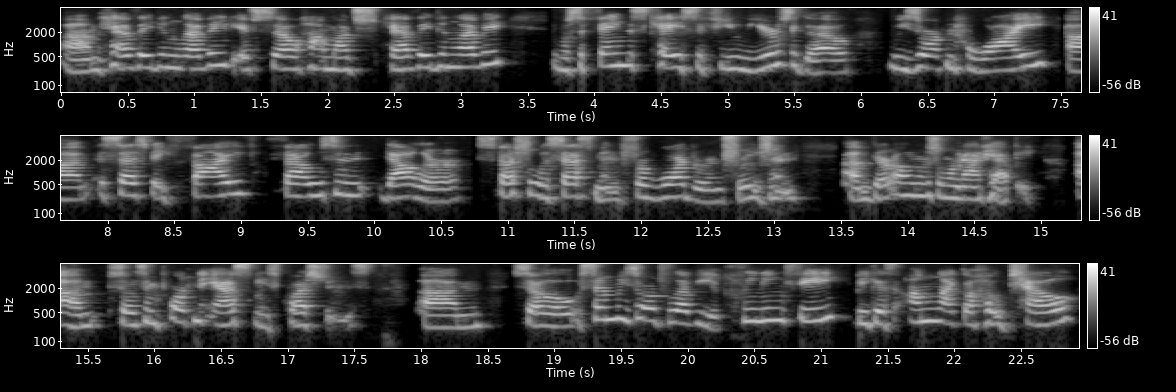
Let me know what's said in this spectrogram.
Um, have they been levied? If so, how much have they been levied? It was a famous case a few years ago. Resort in Hawaii um, assessed a $5,000 special assessment for water intrusion. Um, their owners were not happy. Um, so it's important to ask these questions. Um, so some resorts levy a cleaning fee because unlike a hotel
